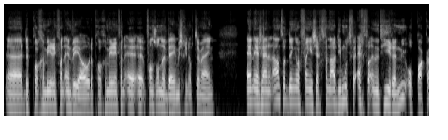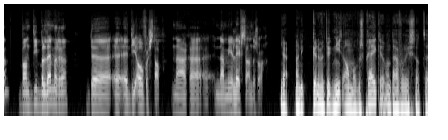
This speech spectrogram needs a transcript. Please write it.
uh, de programmering van NWO, de programmering van, uh, van ZonneW misschien op termijn. En er zijn een aantal dingen waarvan je zegt van nou, die moeten we echt wel in het hier en nu oppakken, want die belemmeren de, die overstap naar, naar meer leefstijl aan de zorg. Ja, maar die kunnen we natuurlijk niet allemaal bespreken, want daarvoor is dat,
